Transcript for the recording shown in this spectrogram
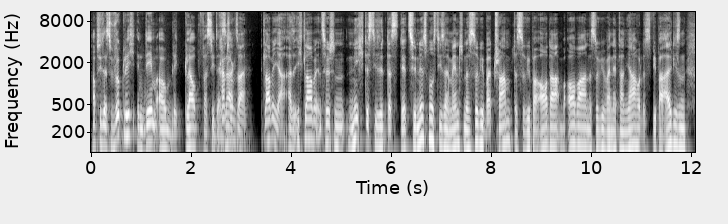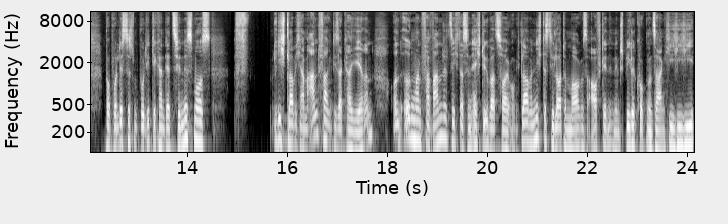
Ob sie das wirklich in dem Augenblick glaubt, was sie da Kann sagt. schon sein. Ich glaube ja. Also ich glaube inzwischen nicht, dass diese, dass der Zynismus dieser Menschen, das ist so wie bei Trump, das ist so wie bei Orban, das ist so wie bei Netanyahu, das ist wie bei all diesen populistischen Politikern. Der Zynismus liegt, glaube ich, am Anfang dieser Karrieren und irgendwann verwandelt sich das in echte Überzeugung. Ich glaube nicht, dass die Leute morgens aufstehen, in den Spiegel gucken und sagen, hihihi,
